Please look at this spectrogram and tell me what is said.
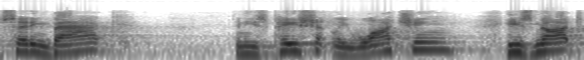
sitting back, and He's patiently watching, He's not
